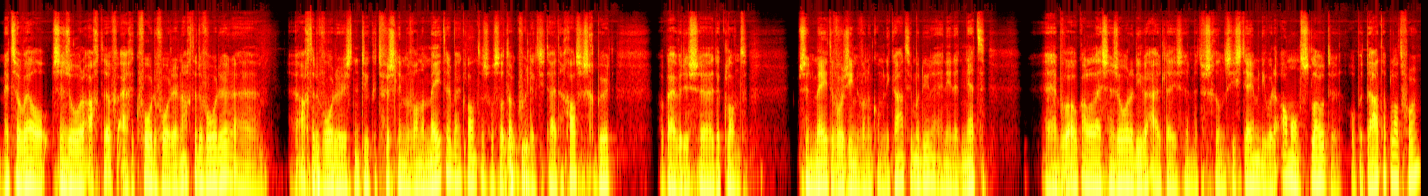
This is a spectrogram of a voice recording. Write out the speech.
met zowel sensoren achter, of eigenlijk voor de voordeur en achter de voordeur. Uh, achter de voordeur is natuurlijk het verslimmen van een meter bij klanten, zoals dat ook voor elektriciteit en gas is gebeurd. Waarbij we dus uh, de klant zijn meter voorzien van een communicatiemodule. En in het net hebben we ook allerlei sensoren die we uitlezen met verschillende systemen. Die worden allemaal ontsloten op het dataplatform.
